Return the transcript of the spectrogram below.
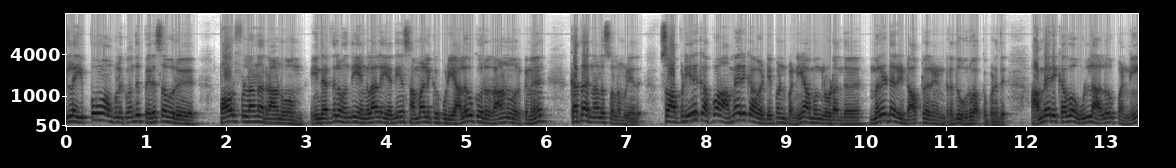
இல்லை இப்போவும் அவங்களுக்கு வந்து பெருசாக ஒரு பவர்ஃபுல்லான ராணுவம். இந்த இடத்துல வந்து எங்களால் எதையும் சமாளிக்கக்கூடிய அளவுக்கு ஒரு ராணுவம் இருக்குன்னு கத்தார்னால சொல்ல முடியாது. ஸோ அப்படி இருக்கப்போ அமெரிக்காவை டிபெண்ட் பண்ணி அவங்களோட அந்த மிலிட்டரி டாக்டர்ன்றது உருவாக்கப்படுது. அமெரிக்காவை உள்ள அலோவ் பண்ணி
